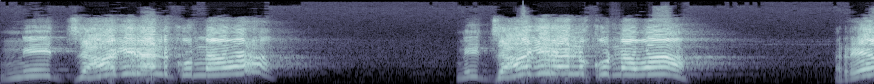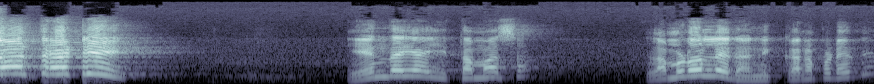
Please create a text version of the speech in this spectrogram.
నీ జాగిర్ అనుకున్నావా? నీ జాగిర్ అనుకున్నావా? రేవంత్ రెడ్డి ఏందయ్యా ఈ తమాషా? లమ్మడోళ్ళేనా నీకు కనపడేది?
